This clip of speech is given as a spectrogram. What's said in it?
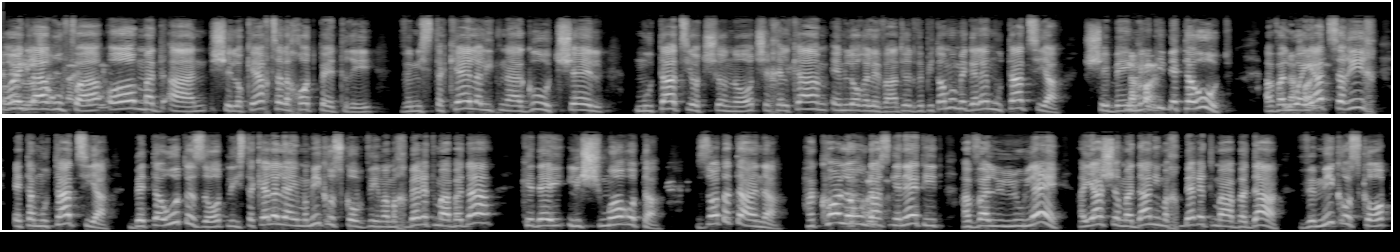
או עגלה לא ערופה, או מדען שלוקח צלחות פטרי ומסתכל על התנהגות של מוטציות שונות, שחלקן הן לא רלוונטיות, ופתאום הוא מגלה מוטציה שבאמת נכון. היא בטעות. אבל נכון. הוא היה צריך את המוטציה בטעות הזאת, להסתכל עליה עם המיקרוסקופ ועם המחברת מעבדה, כדי לשמור אותה. זאת הטענה. הכל לא נכון. הונדס גנטית, אבל לולא היה שם מדען עם מחברת מעבדה ומיקרוסקופ,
